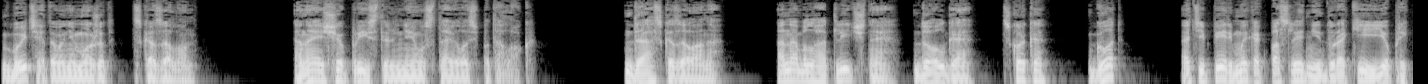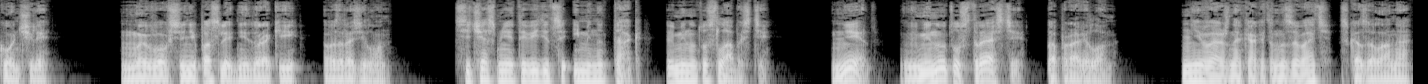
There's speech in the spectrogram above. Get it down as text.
«Быть этого не может», — сказал он. Она еще пристальнее уставилась в потолок. «Да», — сказала она. «Она была отличная, долгая. Сколько? Год? А теперь мы, как последние дураки, ее прикончили». «Мы вовсе не последние дураки», — возразил он. «Сейчас мне это видится именно так, в минуту слабости». «Нет, в минуту страсти», — поправил он. «Неважно, как это называть», — сказала она.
